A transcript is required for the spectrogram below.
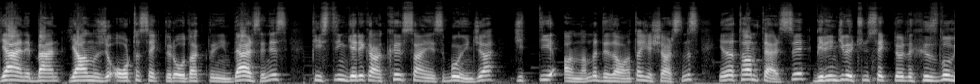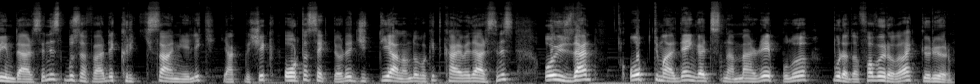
Yani ben yalnızca orta sektöre odaklanayım derseniz pistin geri kalan 40 saniyesi boyunca ciddi anlamda dezavantaj yaşarsınız. Ya da tam tersi birinci ve üçüncü sektörde hızlı olayım derseniz bu sefer de 42 saniyelik yaklaşık orta sektörde ciddi anlamda vakit kaybedersiniz. O yüzden optimal denge açısından ben Red Bull'u burada favori olarak görüyorum.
